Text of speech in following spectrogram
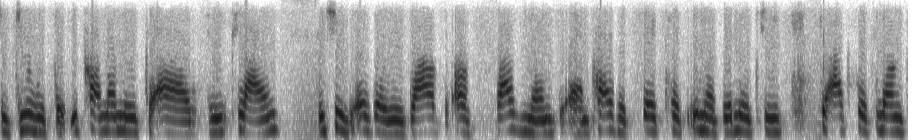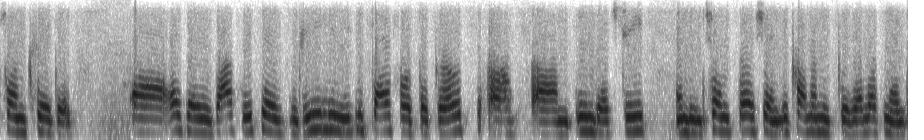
to do with the economic uh, decline, which is as a result of government and private sector's inability to access long-term credit. Uh, as a result, this has really stifled the growth of um, industry and in turn social and economic development.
